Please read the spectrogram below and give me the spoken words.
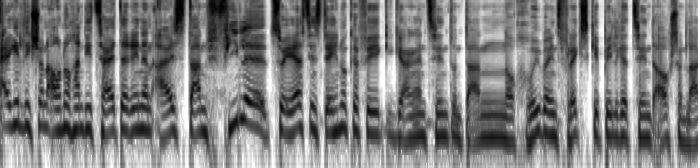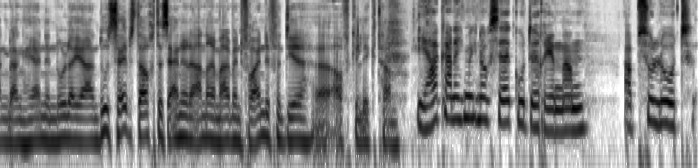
eigentlich schon auch noch an die Zeit erinnern, als dann viele zuerst ins Technocafé gegangen sind und dann noch rüber ins Flex gepilgert sind, auch schon lang, lang her in den Nullerjahren. Du selbst auch das eine oder andere Mal, wenn Freunde von dir äh, aufgelegt haben. Ja, kann ich mich noch sehr gut erinnern. Absolut.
